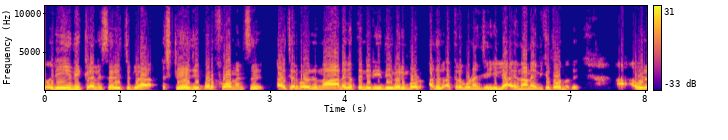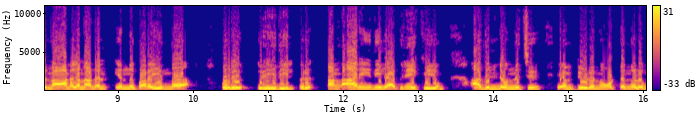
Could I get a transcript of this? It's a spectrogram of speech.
രീതിക്ക് അനുസരിച്ചുള്ള സ്റ്റേജ് പെർഫോമൻസ് അത് ചിലപ്പോൾ ഒരു നാടകത്തിന്റെ രീതി വരുമ്പോൾ അത് അത്ര ഗുണം ചെയ്യില്ല എന്നാണ് എനിക്ക് തോന്നുന്നത്. ഒരു നാടക നടൻ എന്ന് പറയുന്ന ഒരു രീതിയിൽ ഒരു ആ രീതിയിൽ അഭിനയിക്കുകയും അതിന്റെ ഒന്നിച്ച് എം ടിയുടെ നോട്ടങ്ങളും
